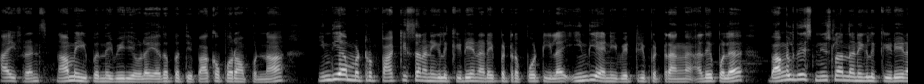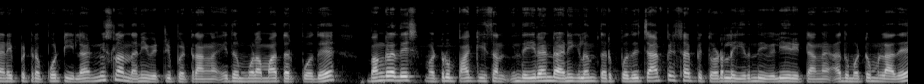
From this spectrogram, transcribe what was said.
ஹாய் ஃப்ரெண்ட்ஸ் நாம இப்போ இந்த வீடியோவில் எதை பற்றி பார்க்க போகிறோம் அப்படின்னா இந்தியா மற்றும் பாகிஸ்தான் அணிகளுக்கு இடையே நடைபெற்ற போட்டியில் இந்திய அணி வெற்றி பெற்றாங்க. அதே போல் பங்களாதேஷ் நியூசிலாந்து அணிகளுக்கு இடையே நடைபெற்ற போட்டியில் நியூசிலாந்து அணி வெற்றி பெற்றாங்க. இதன் மூலமாக தற்போது பங்களாதேஷ் மற்றும் பாகிஸ்தான் இந்த இரண்டு அணிகளும் தற்போது சாம்பியன்ஸ் டிராபி தொடரில் இருந்து வெளியேறிட்டாங்க. அது மட்டும் இல்லாது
